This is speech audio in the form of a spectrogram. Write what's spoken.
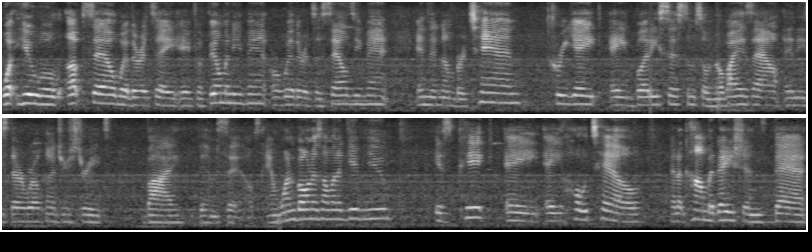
what you will upsell, whether it's a, a fulfillment event or whether it's a sales event. And then number 10, create a buddy system so nobody's out in these third world country streets by themselves. And one bonus I want to give you is pick a, a hotel and accommodations that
